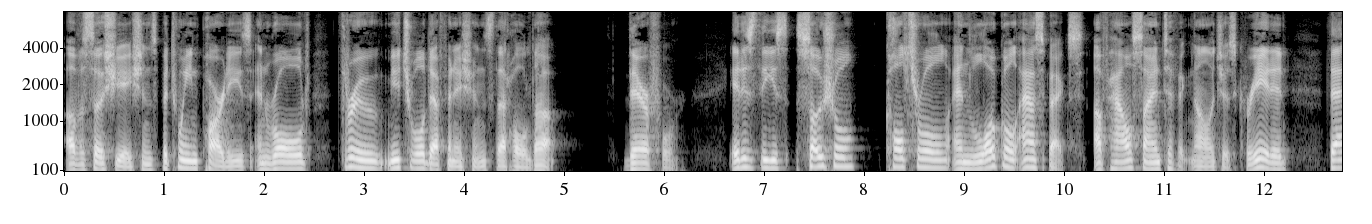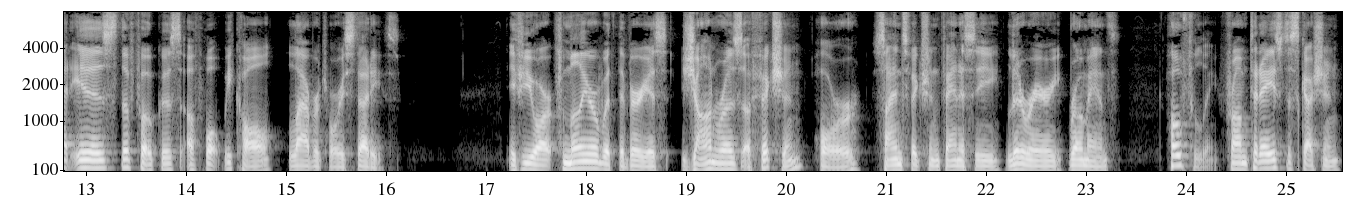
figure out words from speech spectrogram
of associations between parties enrolled through mutual definitions that hold up. Therefore, it is these social, cultural, and local aspects of how scientific knowledge is created that is the focus of what we call laboratory studies. If you are familiar with the various genres of fiction horror, science fiction, fantasy, literary, romance hopefully from today's discussion,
